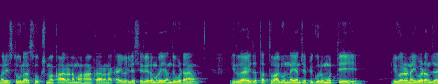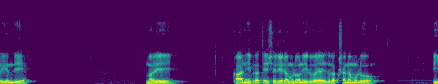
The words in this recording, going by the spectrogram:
మరి స్థూల సూక్ష్మ కారణ మహాకారణ కైవల్య శరీరముల యందు కూడా ఇరవై ఐదు తత్వాలు ఉన్నాయని చెప్పి గురుమూర్తి వివరణ ఇవ్వడం జరిగింది. మరి కానీ ప్రతి శరీరములోని ఇరవై ఐదు లక్షణములు ఈ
